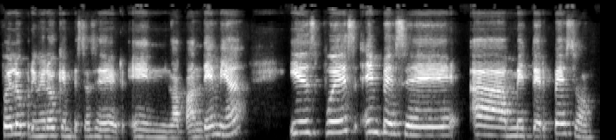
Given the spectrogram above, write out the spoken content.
Fue lo primero que empecé a hacer en la pandemia. Y después empecé a meter peso,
